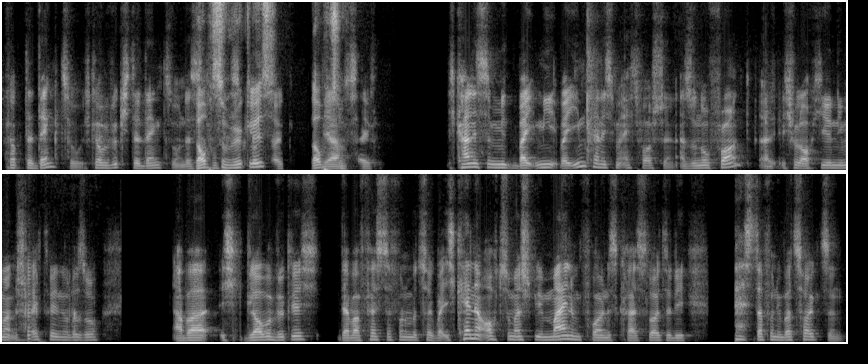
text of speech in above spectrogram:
Ich glaube, der denkt so. Ich glaube wirklich, der denkt so. Und ist Glaubst du wirklich? glaubst Ja, du, safe. Ich kann es mit, bei, bei ihm kann ich es mir echt vorstellen. Also no front. äh, Ich will auch hier niemanden schlecht reden oder so. Aber ich glaube wirklich, der war fest davon überzeugt. Weil ich kenne auch zum Beispiel in meinem Freundeskreis Leute, die fest davon überzeugt sind.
